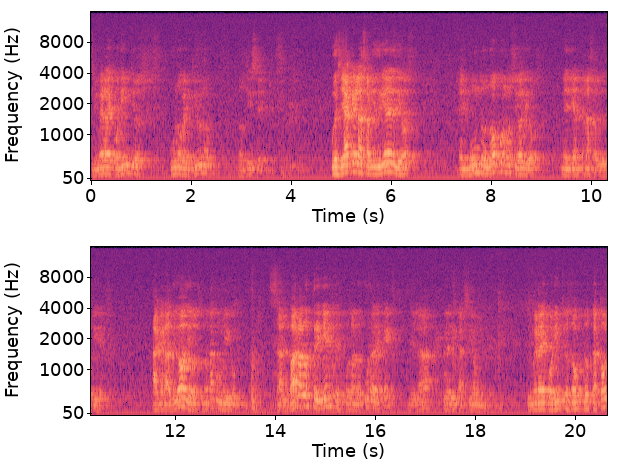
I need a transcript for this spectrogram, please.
Primera de Corintios 1.21 nos dice, pues ya que la sabiduría de Dios, el mundo no conoció a Dios mediante la sabiduría, agradó a Dios, nota conmigo, salvar a los creyentes por la locura de qué? De la predicación. Primera de Corintios 2.14,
